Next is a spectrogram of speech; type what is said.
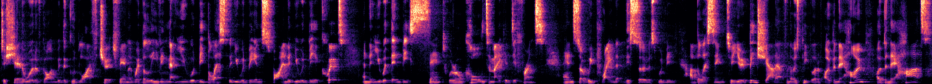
to share the Word of God with the Good Life Church family. We're believing that you would be blessed, that you would be inspired, that you would be equipped, and that you would then be sent. We're all called to make a difference. And so we pray that this service would be a blessing to you. Big shout out for those people that have opened their home, opened their hearts,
